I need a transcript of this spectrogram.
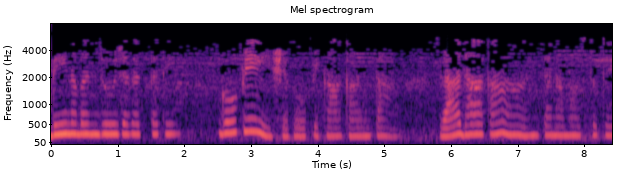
दीनबन्धु जगत्पति गोपीश गोपिका कान्ता राधाकान्त नमोऽस्तु ते।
